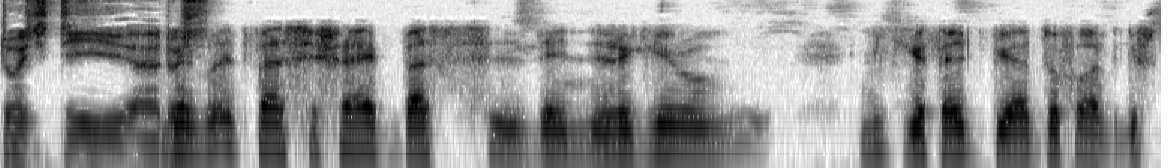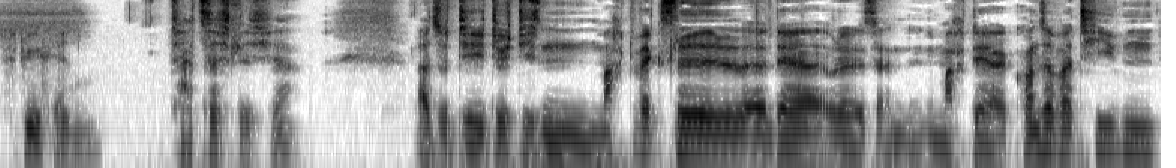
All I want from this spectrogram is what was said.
Durch die, äh, durch Wenn man etwas schreibt, was den Regierungen nicht gefällt, wird sofort gestrichen. Tatsächlich, ja. Also die durch diesen Machtwechsel äh, der oder die Macht der Konservativen,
